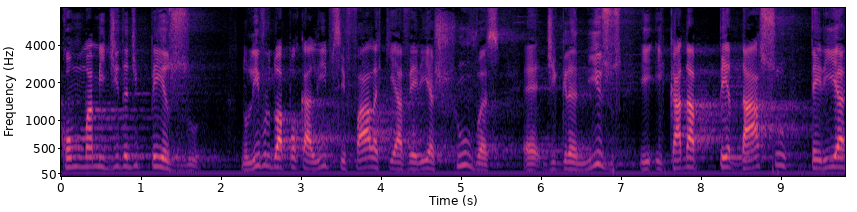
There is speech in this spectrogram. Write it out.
como uma medida de peso. No livro do Apocalipse fala que haveria chuvas é, de granizos e, e cada pedaço teria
